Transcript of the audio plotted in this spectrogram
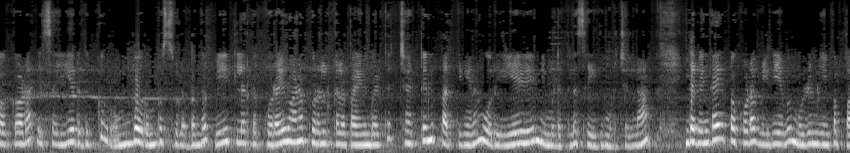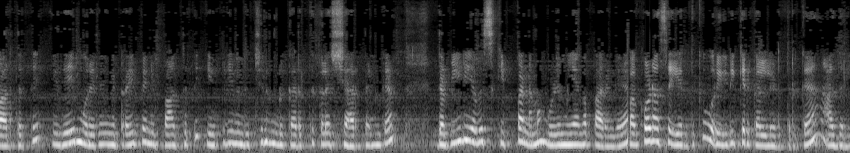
பக்கோடா செய்யறதுக்கு ரொம்ப ரொம்ப சுலபங்க. வீட்டில் இருக்க குறைவான பொருட்களை பயன்படுத்தி சட்டுன்னு பார்த்தீங்கன்னா ஒரு ஏழே நிமிடத்தில் செய்து முடிச்சிடலாம். இந்த வெங்காய பக்கோடா வீடியோவை முழுமையாக பார்த்துட்டு இதே முறையில் நீங்கள் ட்ரை பண்ணி பார்த்துட்டு எப்படி வந்துச்சுன்னு உங்களுக்கு கருத்துக்களை ஷேர் பண்ணுங்கள் இந்த வீடியோவை ஸ்கிப் பண்ணாமல் முழுமையாக பாருங்கள் பக்கோடா செய்கிறதுக்கு ஒரு இடிக்கிற கல் எடுத்திருக்கேன். அதில்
